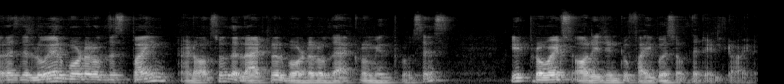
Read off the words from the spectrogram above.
Whereas the lower border of the spine and also the lateral border of the acromial process, it provides origin to fibers of the deltoid.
